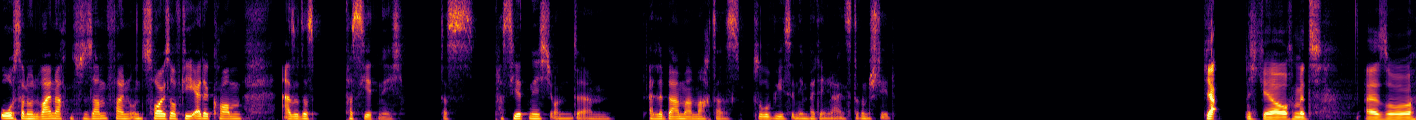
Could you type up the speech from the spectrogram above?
Ostern und Weihnachten zusammenfallen und Zeus auf die Erde kommen. Also, das passiert nicht. Das passiert nicht und, ähm, Alabama macht das, so wie es in den Betting Lines drinsteht. Ja, ich gehe auch mit. Also,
